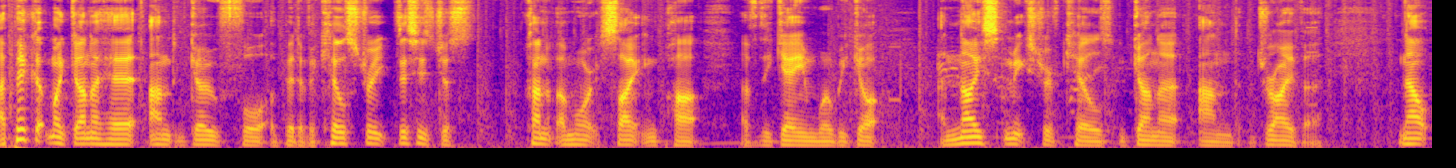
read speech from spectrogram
I pick up my gunner here and go for a bit of a kill streak this is just kind of a more exciting part of the game where we got a nice mixture of kills gunner and driver now,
